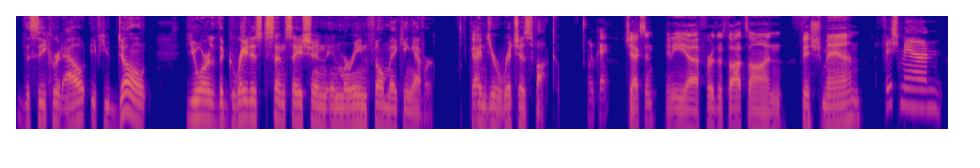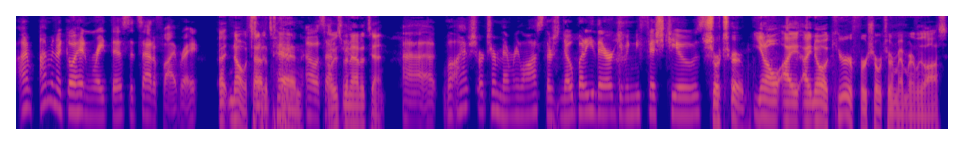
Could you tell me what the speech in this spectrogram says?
the secret out. If you don't, you're the greatest sensation in marine filmmaking ever, Okay. and you're rich as fuck. Okay. Jackson, any uh, further thoughts on Fishman? Fishman, I'm I'm gonna go ahead and rate this. It's out of five, right? Uh, no, it's, out, of ten. Oh, it's out Always of been out of ten. Uh, well, I have short term memory loss. There's nobody there giving me fish cues. Short term. You know, I, I know a cure for short term memory loss.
